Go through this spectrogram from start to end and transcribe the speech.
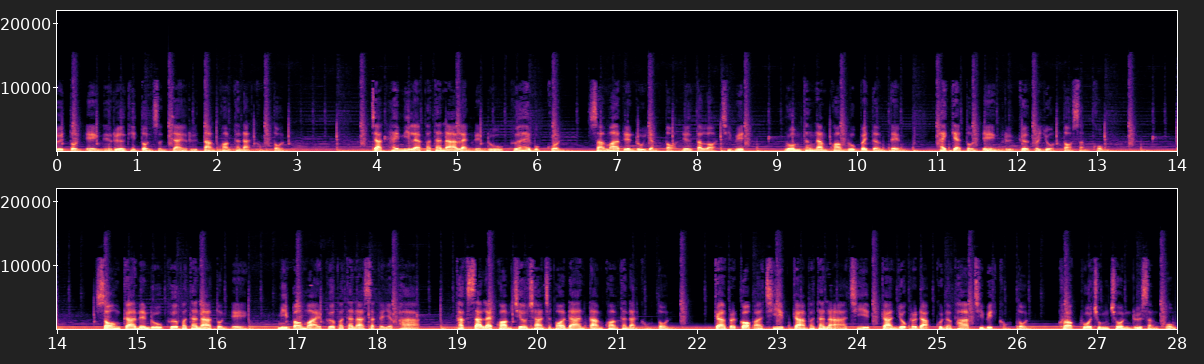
ด้วยตนเองในเรื่องที่ตนสนใจหรือตามความถนัดของตน จัดให้มีและพัฒนาแหล่งเรียนรู้เพื่อให้บุคคล สามารถเรียนรู้อย่างต่อเนื่องตลอดชีวิต รวมทั้งนำความรู้ไปเติมเต็ม ให้แก่ตนเองหรือเกิดประโยชน์ต่อสังคม 2. การเรียนรู้เพื่อพัฒนาตนเอง มีเป้าหมายเพื่อพัฒนาศักยภาพ ทักษะและความเชี่ยวชาญเฉพาะด้านตามความถนัดของตน การประกอบอาชีพ การพัฒนาอาชีพ การยกระดับคุณภาพชีวิตของตน ครอบครัวชุมชนหรือสังคม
